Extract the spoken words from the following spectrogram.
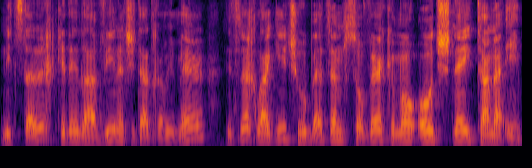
נצטרך כדי להבין את שיטת רבי מאיר, נצטרך להגיד שהוא בעצם סובר כמו עוד שני תנאים.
